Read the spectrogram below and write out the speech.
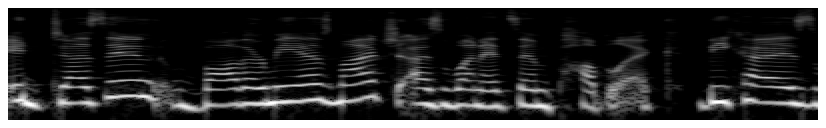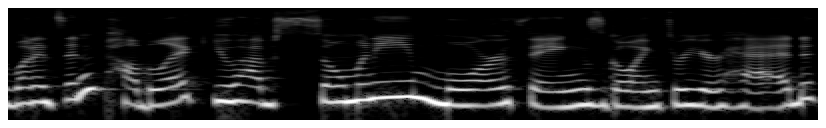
it doesn't bother me as much as when it's in public because when it's in public, you have so many more things going through your head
